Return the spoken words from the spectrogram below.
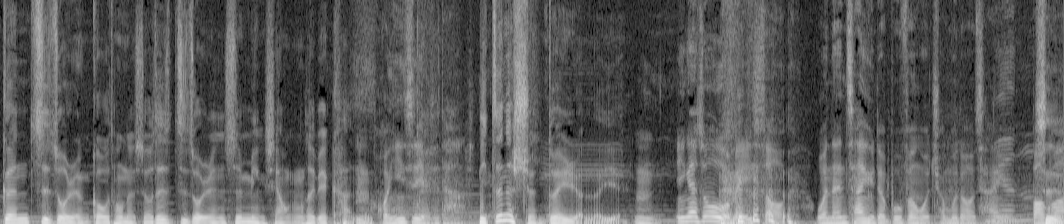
跟制作人沟通的时候，这是制作人是命香，我刚刚特别看了，嗯，混音师也是他，你真的选对人了耶！嗯，应该说我每一首 我能参与的部分，我全部都有参与，包括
